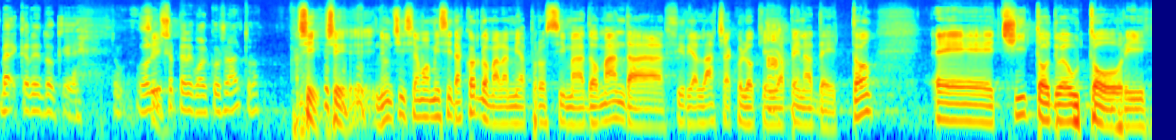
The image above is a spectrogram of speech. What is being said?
Beh, credo che... Volevi sì. sapere qualcos'altro? Sì, sì, non ci siamo messi d'accordo, ma la mia prossima domanda si riallaccia a quello che ah. hai appena detto. Eh, cito due autori,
